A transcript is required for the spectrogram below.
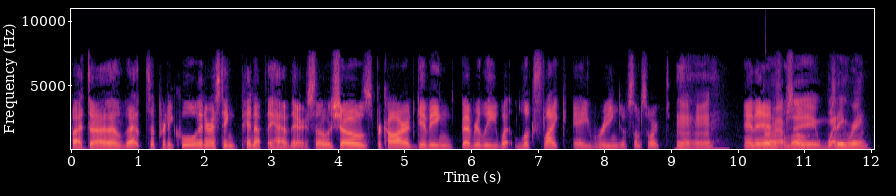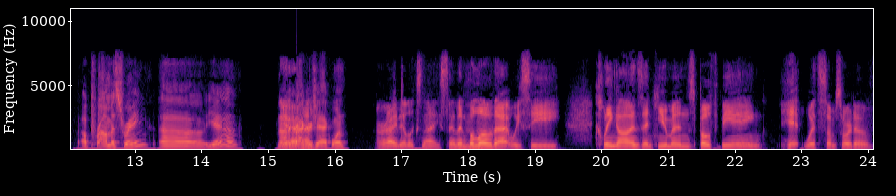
but uh, that's a pretty cool, interesting pinup they have there. So it shows Picard giving Beverly what looks like a ring of some sort, mm-hmm. And then Perhaps below- a wedding ring, a promise ring. Uh, yeah. Not a Yeah. Cracker Jack one. All right, it looks nice. And then Mhm. below that, we see Klingons and humans both being hit with some sort of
